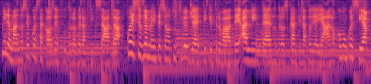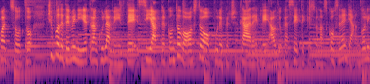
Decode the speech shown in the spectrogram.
Mi domando se questa cosa in futuro verrà fissata. Questi ovviamente sono tutti gli oggetti che trovate all'interno dello scantinato di Ayano. Comunque sia, qua sotto ci potete venire tranquillamente sia per conto vostro oppure per cercare le audiocassette che sono nascoste negli angoli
